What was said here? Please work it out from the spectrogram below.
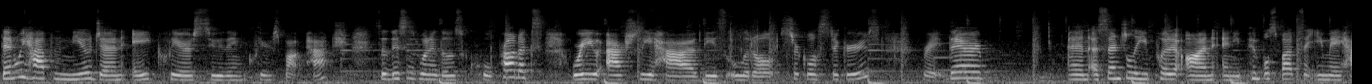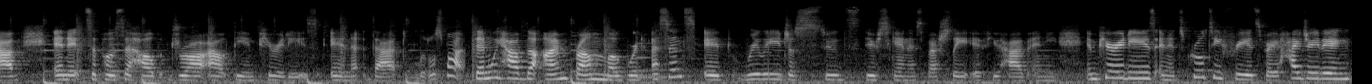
Then we have the Neogen A Clear Soothing Clear Spot Patch. So this is one of those cool products where you actually have these little circle stickers right there and essentially you put it on any pimple spots that you may have and it's supposed to help draw out the impurities in that little spot. Then we have the I'm From Mugwort Essence. It really just soothes your skin especially if you have any impurities and it's cruelty free, it's very hydrating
